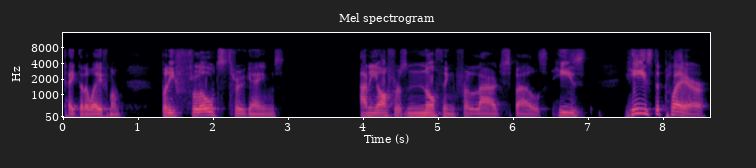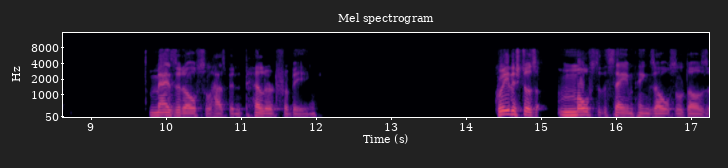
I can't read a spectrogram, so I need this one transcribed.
take that away from him. But he floats through games, and he offers nothing for large spells. He's he's the player Mesut Ozil has been pillared for being. Grealish does most of the same things Ozil does,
